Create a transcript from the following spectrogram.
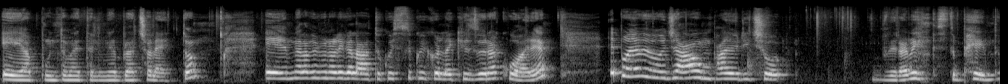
e appunto metterli nel braccialetto. E me l'avevano regalato questo qui con la chiusura a cuore. E poi avevo già un paio di ciondoli veramente stupendo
